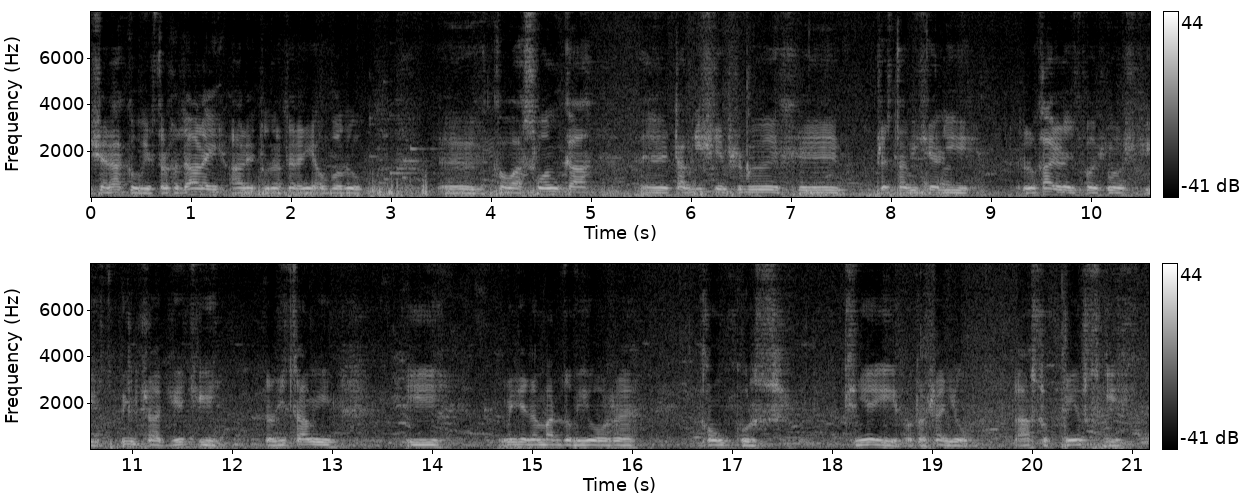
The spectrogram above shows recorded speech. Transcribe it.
Sieraków jest trochę dalej, ale tu na terenie obwodu koła Słonka. Tak licznie przybyłych przedstawicieli lokalnej społeczności, z Pilcza, dzieci, z rodzicami. I będzie nam bardzo miło, że konkurs Kniei w otoczeniu lasów pniewskich y,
